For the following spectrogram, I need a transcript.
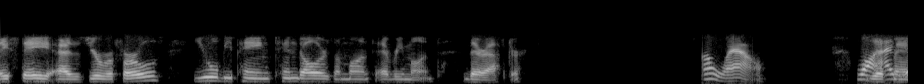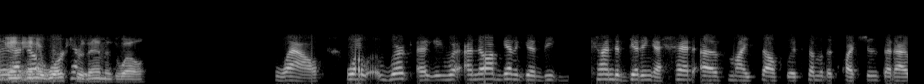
they stay as your referrals, you will be paying ten dollars a month every month thereafter. Oh wow! Well, yes, I, ma'am. I and, and it works for them as well. Wow. Well, we're. I know I'm going to be kind of getting ahead of myself with some of the questions that I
